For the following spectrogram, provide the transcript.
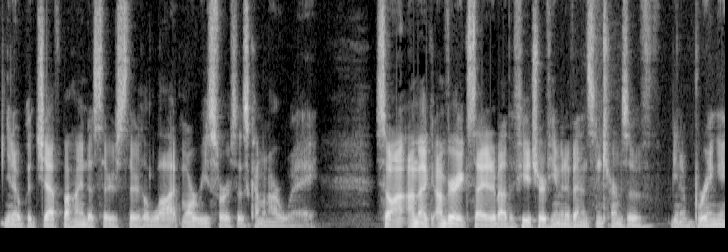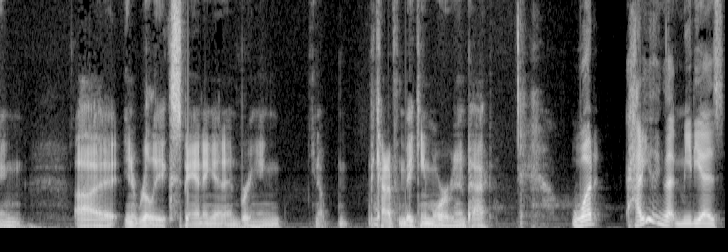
you know, with Jeff behind us, there's there's a lot more resources coming our way. So I'm I'm very excited about the future of human events in terms of you know bringing, uh, you know, really expanding it and bringing you know, kind of making more of an impact. What how do you think that media has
